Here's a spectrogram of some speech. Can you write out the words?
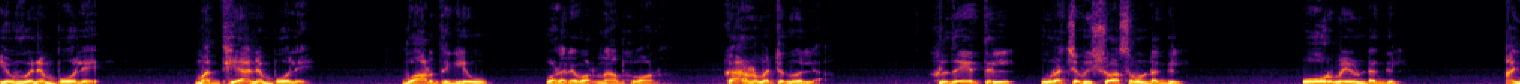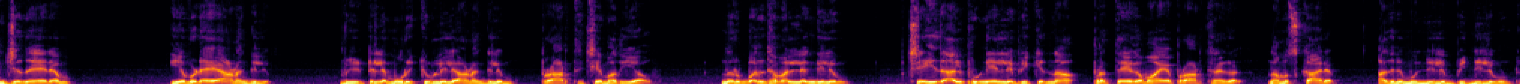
യൗവനം പോലെ മധ്യാഹ്നം പോലെ വാർദ്ധക്യവും വളരെ വർണാഭമാണ്. കാരണം മറ്റൊന്നുമല്ല. ഹൃദയത്തിൽ ഉറച്ച വിശ്വാസമുണ്ടെങ്കിൽ ഓർമ്മയുണ്ടെങ്കിൽ അഞ്ചു നേരം എവിടെയാണെങ്കിലും വീട്ടിലെ മുറിക്കുള്ളിലാണെങ്കിലും പ്രാർത്ഥിച്ചേ മതിയാവും. നിർബന്ധമല്ലെങ്കിലും ചെയ്താൽ പുണ്യം ലഭിക്കുന്ന പ്രത്യേകമായ പ്രാർത്ഥനകൾ നമസ്കാരം അതിനു മുന്നിലും പിന്നിലുമുണ്ട്.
